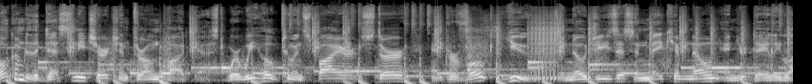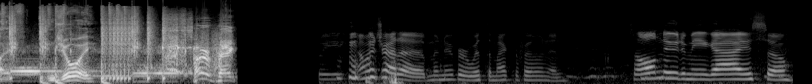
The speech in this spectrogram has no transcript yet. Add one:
Welcome to the Destiny Church and Throne podcast, where we hope to inspire, stir, and provoke you to know Jesus and make him known in your daily life. Enjoy. Perfect. I'm gonna try to maneuver with the microphone, and it's all new to me, guys. So,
